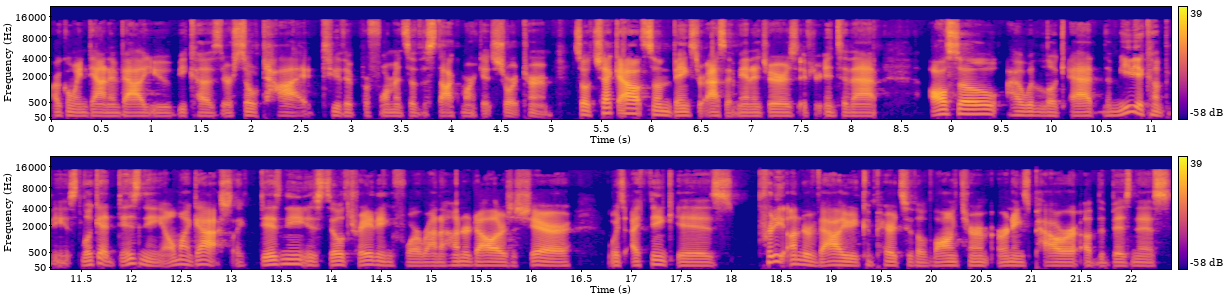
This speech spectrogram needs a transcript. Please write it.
are going down in value because they're so tied to the performance of the stock market short term. So check out some banks or asset managers if you're into that. Also, I would look at the media companies. Look at Disney. Oh my gosh, like Disney is still trading for around $100 a share which I think is pretty undervalued compared to the long term earnings power of the business.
